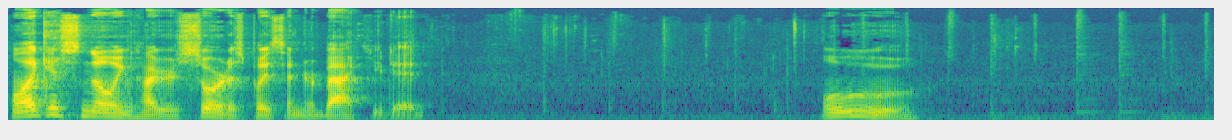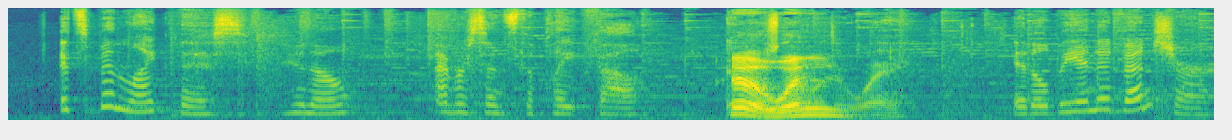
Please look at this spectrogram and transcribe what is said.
Well, I guess knowing how your sword is placed on your back, you did. Ooh. It's been like this, you know, ever since the plate fell. Oh, there's well. no way? It'll be an adventure.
